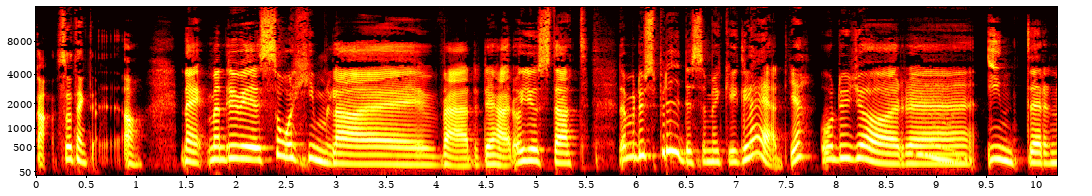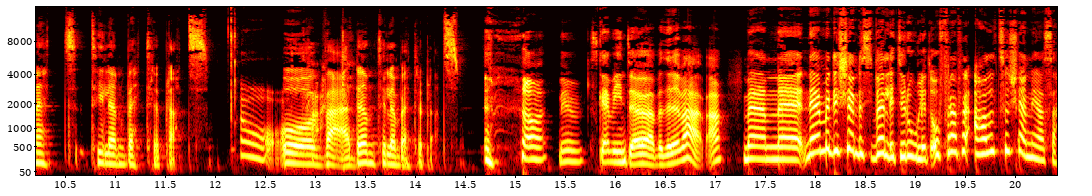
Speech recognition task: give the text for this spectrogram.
Ja, så tänkte jag. Ja. Nej, men du är så himla eh, värd det här. Och just att ja, men du sprider så mycket glädje och du gör eh, mm. internet till en bättre plats. Oh, och tack. världen till en bättre plats. ja, nu ska vi inte överdriva här va. Men, eh, nej, men det kändes väldigt roligt och framför allt så känner jag så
